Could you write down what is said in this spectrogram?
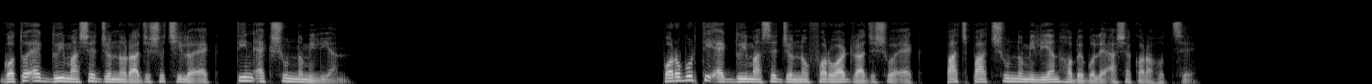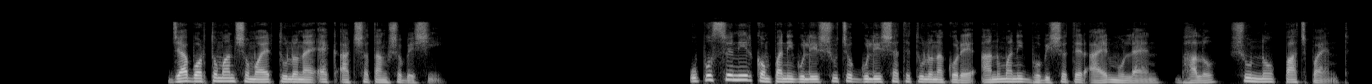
গত এক, দুই মাসের জন্য রাজস্ব ছিল এক, তিন, এক, শূন্য মিলিয়ন। পরবর্তী এক, দুই মাসের জন্য ফরওয়ার্ড রাজস্ব এক পাঁচ পাঁচ শূন্য মিলিয়ন হবে বলে আশা করা হচ্ছে। যা বর্তমান সময়ের তুলনায় এক আট শতাংশ বেশি। উপশ্রেণীর কোম্পানিগুলির সূচকগুলির সাথে তুলনা করে আনুমানিক ভবিষ্যতের আয়ের মূল্যায়ন ভালো, শূন্য, পাঁচ পয়েন্ট।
